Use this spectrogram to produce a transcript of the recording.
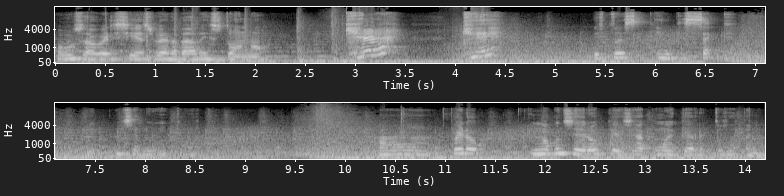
Vamos a ver si es verdad esto o no. ¿Qué? ¿Qué? Esto es en. Un saludito. Ah, pero no considero que sea como de que rito satánico.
